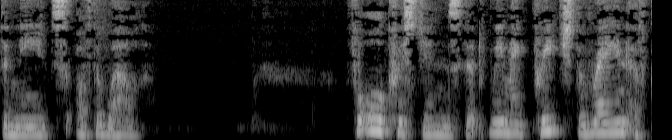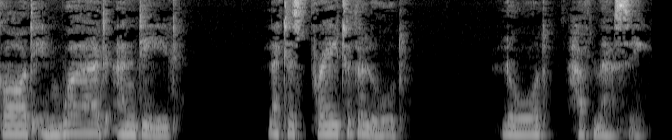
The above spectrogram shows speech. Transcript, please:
the needs of the world. For all Christians, that we may preach the reign of God in word and deed let us pray to the Lord. Lord, have mercy.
